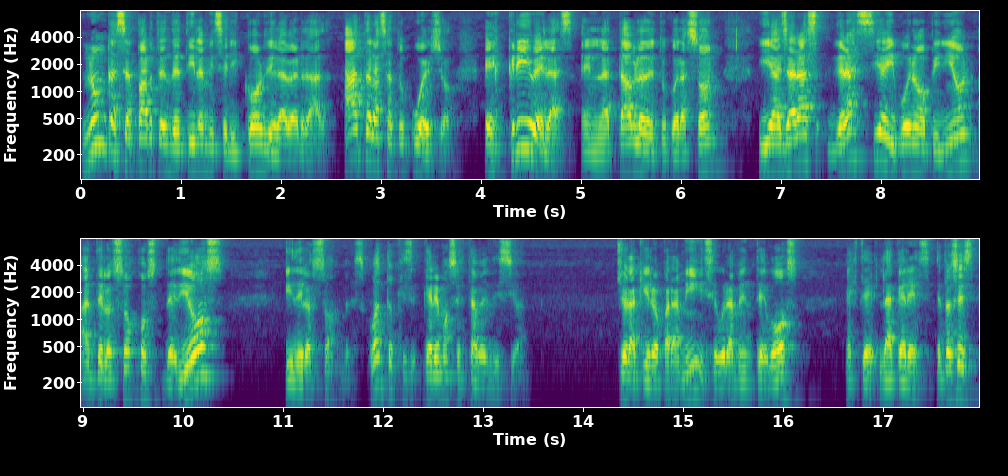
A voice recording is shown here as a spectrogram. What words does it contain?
Nunca se aparten de ti la misericordia y la verdad. Átalas a tu cuello, escríbelas en la tabla de tu corazón y hallarás gracia y buena opinión ante los ojos de Dios y de los hombres. ¿Cuánto queremos esta bendición? Yo la quiero para mí y seguramente vos este, la querés. Entonces,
